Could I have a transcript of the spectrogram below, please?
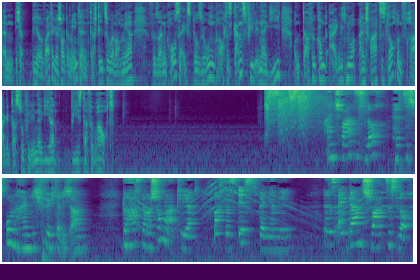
Ähm, ich habe hier weitergeschaut im Internet, da steht sogar noch mehr. Für so eine große Explosion braucht es ganz viel Energie und dafür kommt eigentlich nur ein schwarzes Loch in Frage, das so viel Energie hat, wie es dafür braucht. Ein schwarzes Loch hört sich unheimlich fürchterlich an. Du hast mir aber schon mal erklärt, was das ist, Benjamin. Das ist ein ganz schwarzes Loch,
